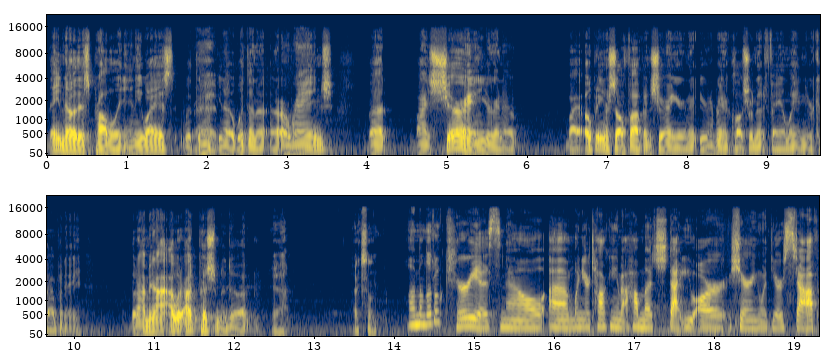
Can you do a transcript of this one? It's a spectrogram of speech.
they know this probably anyways within Right. you know within a, a range, but by sharing, you're gonna by opening yourself up and sharing, you're gonna you're gonna bring a closer knit family in your company. But I mean, I, I would I'd push them to do it. Yeah. Excellent. I'm a little curious now um, when you're talking about how much that you are sharing with your staff.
